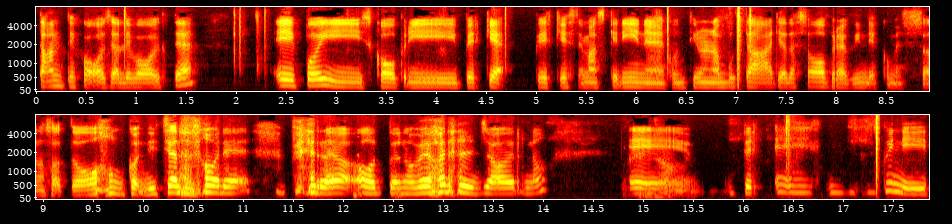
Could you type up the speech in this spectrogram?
tante cose alle volte e poi scopri perché, perché queste mascherine continuano a buttare aria da sopra, quindi è come se sono sotto un condizionatore per 8-9 ore al giorno. E, per, e, quindi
